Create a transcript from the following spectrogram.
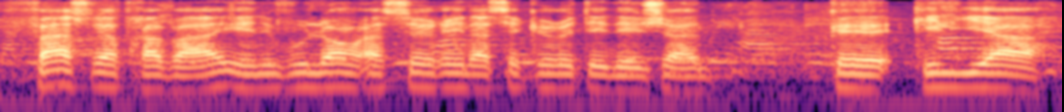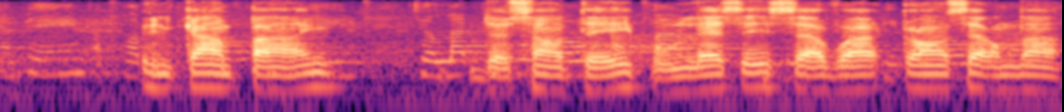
fassent leur travail et nous voulons assurer la sécurité des jeunes, qu'il y a une campagne de santé pour laisser savoir concernant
